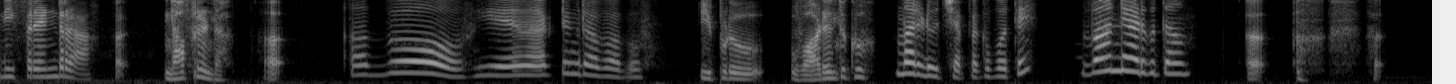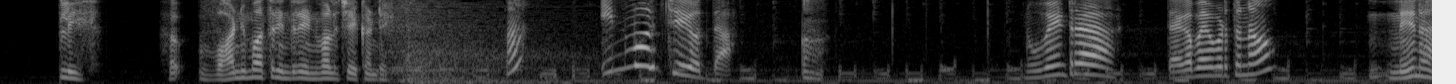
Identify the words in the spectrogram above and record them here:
నీ ఫ్రెండ్ రా నా ఫ్రెండా? అబ్బో ఏం యాక్టింగ్ రా బాబు. ఇప్పుడు వాడెందుకు? మరి నువ్వు చెప్పకపోతే వాణ్ణి అడుగుతాం. ప్లీజ్. వాడిని మాత్రం ఇందులో ఇన్వాల్వ్ చేయకండి. ఇన్వాల్వ్ చేయొద్దా? నువ్వేంట్రా? తెగ భయపడుతున్నావు? నేనా?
